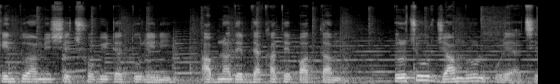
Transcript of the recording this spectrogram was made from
কিন্তু আমি সে ছবিটা তুলিনি, আপনাদের দেখাতে পারতাম প্রচুর জামরুল পড়ে আছে।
